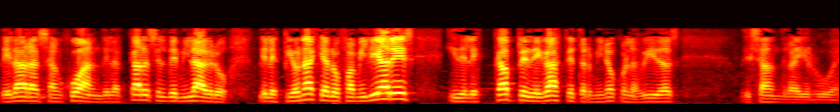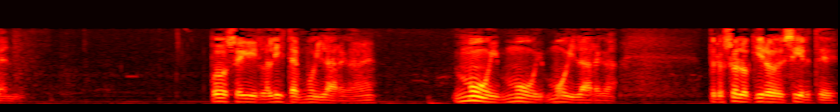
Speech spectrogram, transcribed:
del Ara San Juan, de la cárcel de Milagro, del espionaje a los familiares y del escape de gas que terminó con las vidas de Sandra y Rubén. Puedo seguir, la lista es muy larga, ¿eh? muy, muy, muy larga. Pero solo quiero decirte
